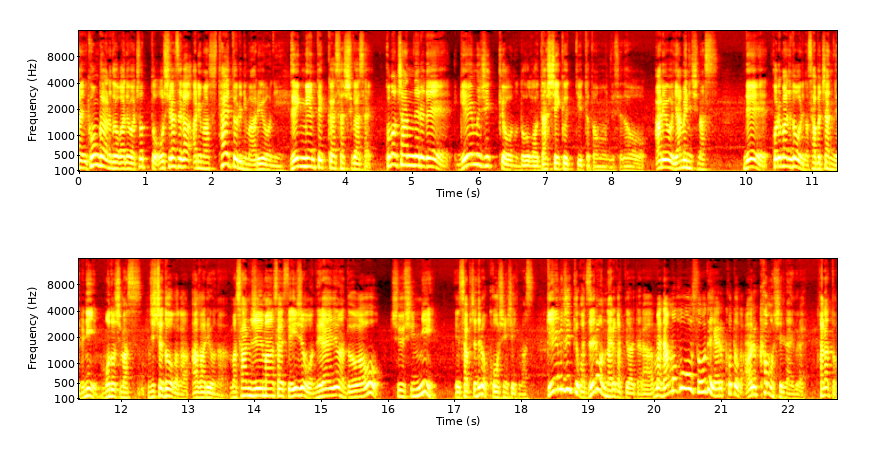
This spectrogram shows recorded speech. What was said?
はい今回の動画ではちょっとお知らせがあります。タイトルにもあるように全言撤回させてください。このチャンネルでゲーム実況の動画を出していくって言ったと思うんですけどあれをやめにします。でこれまで通りのサブチャンネルに戻します。実写動画が上がるような、まあ、30万再生以上を狙えるような動画を中心にサブチャンネルを更新していきます。ゲーム実況がゼロになるかって言われたら、まあ、生放送でやることがあるかもしれないぐらいかなと。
